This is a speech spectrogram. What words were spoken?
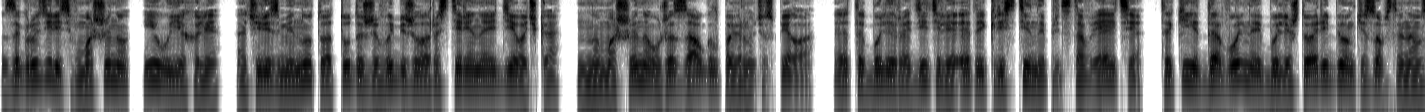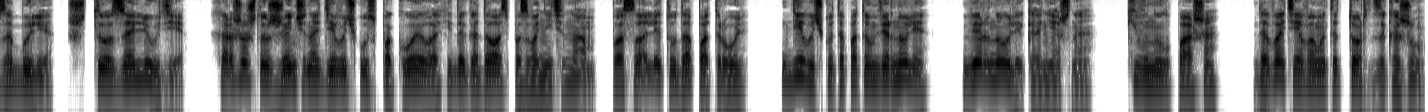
загрузились в машину и уехали, а через минуту оттуда же выбежала растерянная девочка, но машина уже за угол повернуть успела. Это были родители этой Кристины, представляете? Такие довольные были, что о ребенке собственном забыли. Что за люди? Хорошо, что женщина девочку успокоила и догадалась позвонить нам. Послали туда патруль. Девочку-то потом вернули? «Вернули, конечно», — кивнул Паша. «Давайте я вам этот торт закажу».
